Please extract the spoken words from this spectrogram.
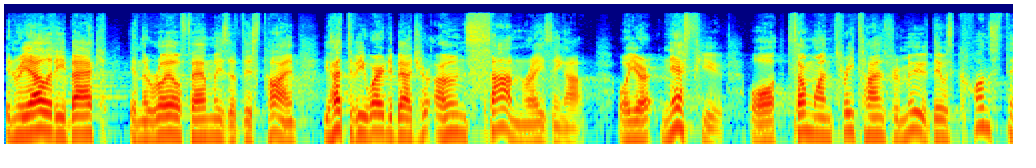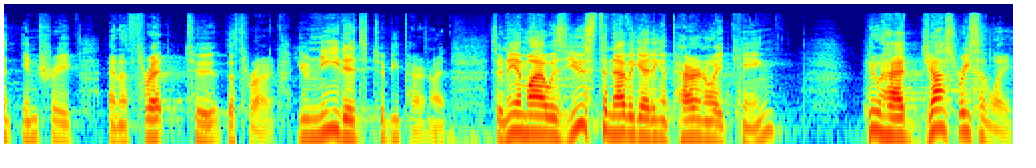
In reality, back in the royal families of this time, you had to be worried about your own son raising up, or your nephew, or someone three times removed. There was constant intrigue and a threat to the throne. You needed to be paranoid. So Nehemiah was used to navigating a paranoid king who had just recently,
